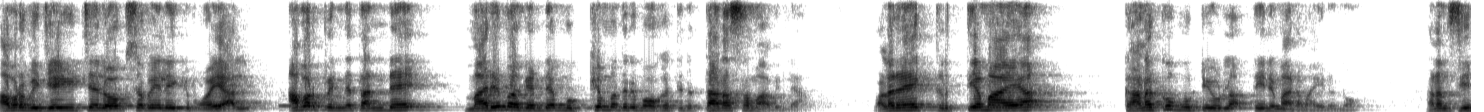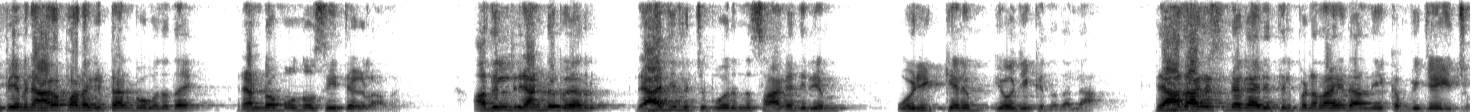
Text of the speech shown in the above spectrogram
അവർ വിജയിച്ച ലോക്സഭയിലേക്ക് പോയാൽ അവർ പിന്നെ തന്റെ മരുമകന്റെ മുഖ്യമന്ത്രി മോഹത്തിന് തടസ്സമാവില്ല. വളരെ കൃത്യമായ കണക്കുകൂട്ടിയുള്ള തീരുമാനമായിരുന്നു. കാരണം സി പി എമ്മിന് ആകപ്പാടെ കിട്ടാൻ പോകുന്നത് രണ്ടോ മൂന്നോ സീറ്റുകളാണ്. അതിൽ രണ്ടുപേർ രാജിവെച്ചു പോരുന്ന സാഹചര്യം ഒരിക്കലും യോജിക്കുന്നതല്ല. രാധാകൃഷ്ണന്റെ കാര്യത്തിൽ പിണറായിയുടെ ആ നീക്കം വിജയിച്ചു.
